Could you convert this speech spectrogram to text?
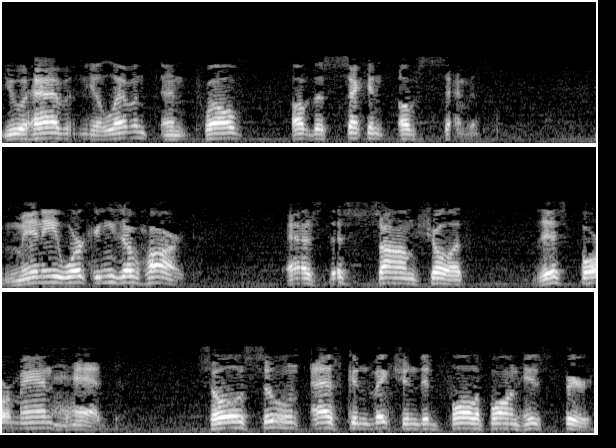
you have in the eleventh and twelfth of the second of Samuel. Many workings of heart, as this psalm showeth, this poor man had so soon as conviction did fall upon his spirit.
